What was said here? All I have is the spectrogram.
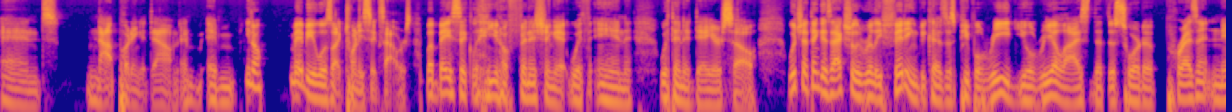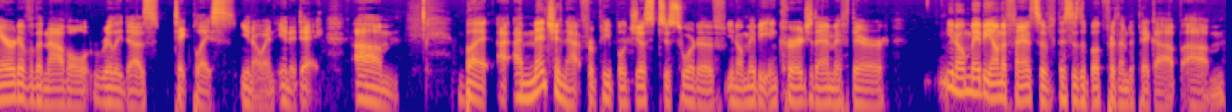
and not putting it down. And, and you know maybe it was like 26 hours but basically you know finishing it within within a day or so which i think is actually really fitting because as people read you'll realize that the sort of present narrative of the novel really does take place you know in, in a day. Um, but I, I mention that for people just to sort of you know maybe encourage them if they're you know maybe on the fence of this is a book for them to pick up. Um,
